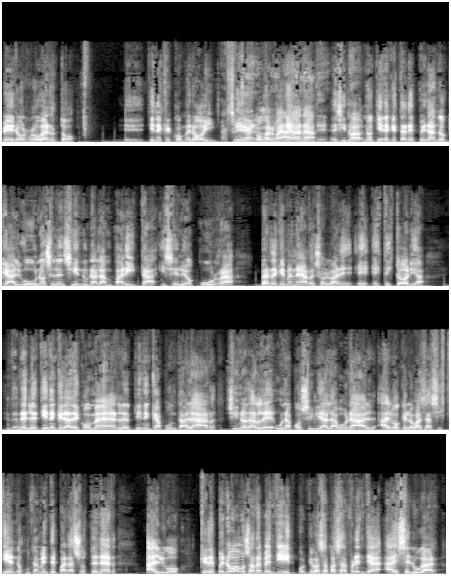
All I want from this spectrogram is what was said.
pero Roberto eh, tiene que comer hoy, tiene que comer mañana. Es decir, no, no tiene que estar esperando que a alguno se le enciende una lamparita y se le ocurra ver de qué manera resolver e, e, esta historia. ¿Entendés? Le tienen que dar de comer, le tienen que apuntalar, sino darle una posibilidad laboral, algo que lo vaya asistiendo justamente para sostener algo que después no vamos a arrepentir, porque vas a pasar frente a, ese lugar,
